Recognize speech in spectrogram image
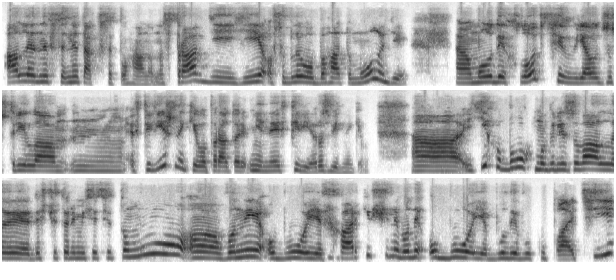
але не все не так все погано. Насправді є особливо багато молоді, е, молодих хлопців. Я от зустріла м, FPV-шників, операторів, ні, не FPV, розвідників. Е, їх обох мобілізували десь 4 місяці тому. Е, вони обоє з Харківщини, вони обоє були в окупації.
